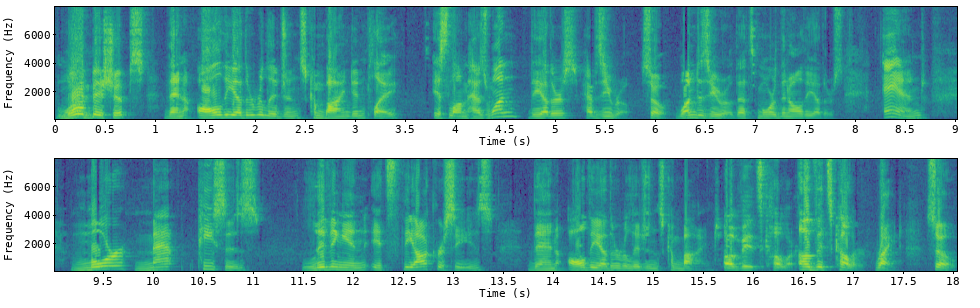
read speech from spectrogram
more bishops than all the other religions combined in play. Islam has one, the others have zero. So one to zero, that's more than all the others. And more map pieces living in its theocracies than all the other religions combined Of its color. of its color, right. So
